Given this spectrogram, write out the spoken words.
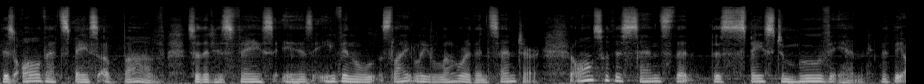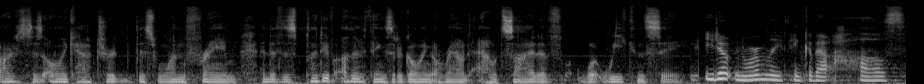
There's all that space above so that his face is even slightly lower than center. But also the sense that this space to move in, that the artist has only captured this one frame, and that there's plenty of other things that are going around outside of what we can see. You don't normally think about Hals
